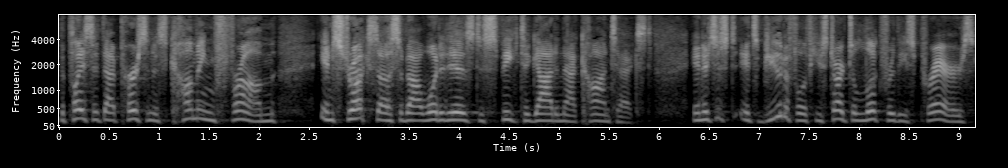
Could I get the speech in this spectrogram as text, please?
the place that that person is coming from, instructs us about what it is to speak to God in that context. And it's just, it's beautiful if you start to look for these prayers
